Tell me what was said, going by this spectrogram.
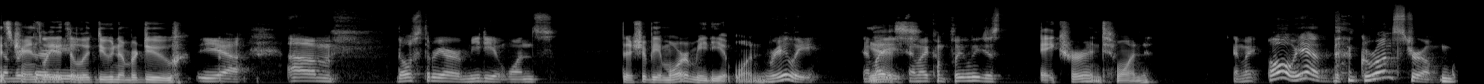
It's Number translated to 38. LaDue number do. Yeah. Um, those three are immediate ones. There should be a more immediate one, Really? Am Yes. I am I completely just a current one. am I Oh yeah, the Grundstrom.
